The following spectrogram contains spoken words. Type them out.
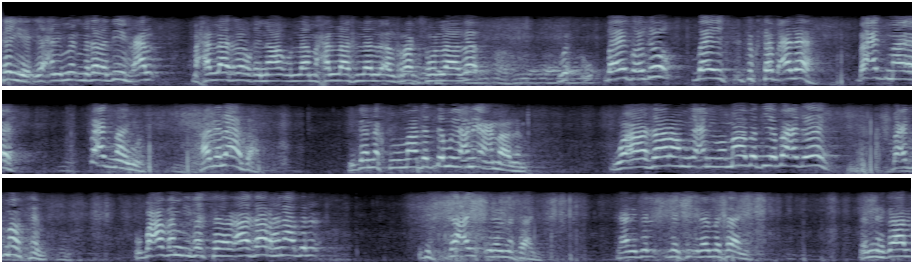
سيء يعني مثلا ذي يفعل محلات للغناء ولا محلات للرقص ولا ذا بيقعدوا بيكتب عليه. بعد ما إيش؟ بعد ما يموت. هذا الآثار. إذا نكتب ما قدموا يعني أعمالهم. وآثارهم يعني وما بقي بعد إيش؟ بعد موتهم. وبعضهم يفسر الآثار هنا بال... بالسعي إلى المساجد. يعني بالمشي إلى المساجد. لأنه قال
